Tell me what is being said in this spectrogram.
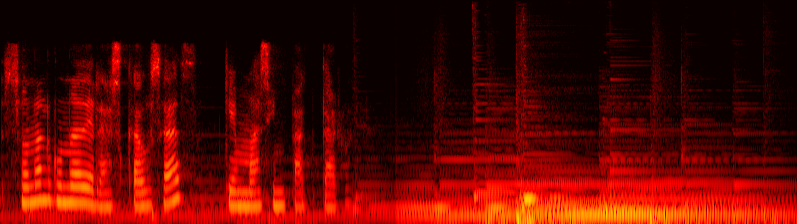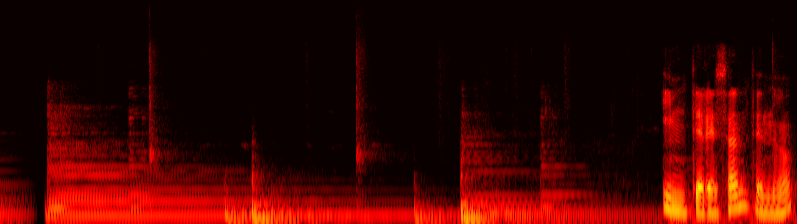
son algunas de las causas que más impactaron. Interesante, ¿no?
